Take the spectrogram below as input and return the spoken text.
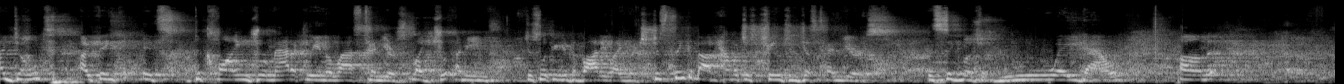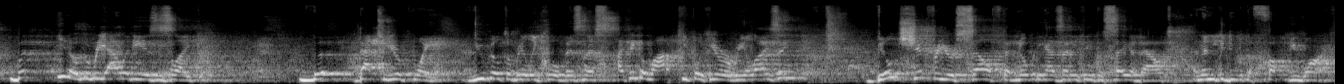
I don't. I think it's declined dramatically in the last 10 years. Like, I mean, just looking at the body language, just think about how much has changed in just 10 years. The stigma's way down. Um, but, you know, the reality is, is like, the, back to your point, you built a really cool business. I think a lot of people here are realizing build shit for yourself that nobody has anything to say about, and then you can do what the fuck you want.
